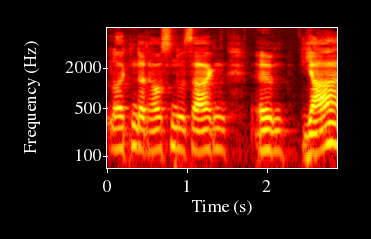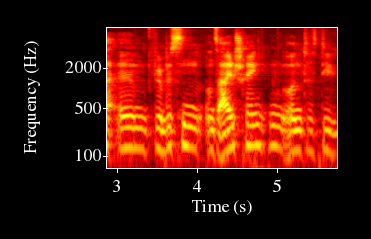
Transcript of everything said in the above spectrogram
Leuten da draußen nur sagen, ähm, ja, ähm, wir müssen uns einschränken und die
